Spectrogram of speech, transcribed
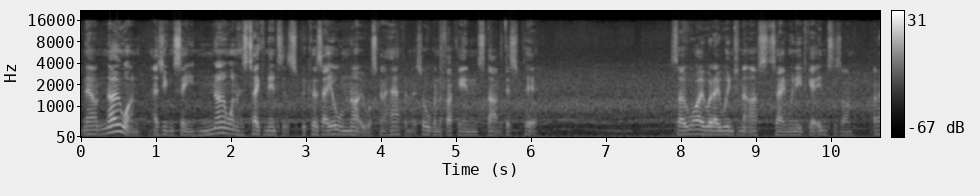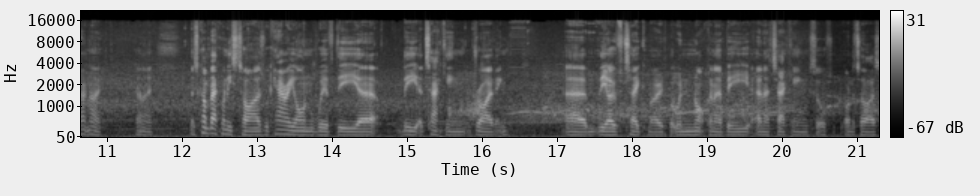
Now, no one, as you can see, no one has taken into this because they all know what's going to happen. It's all going to fucking start to disappear. So why were they whinging at us saying we need to get inters on? I don't know. Don't know. Let's come back on these tyres. We'll carry on with the uh, the attacking driving, um, the overtake mode, but we're not going to be an attacking sort of on the tyres.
